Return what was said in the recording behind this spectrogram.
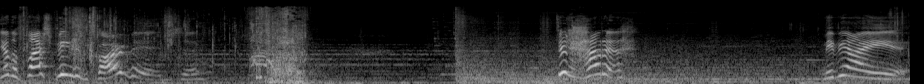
Yo, the flashbang is garbage. Dude, how to... Maybe I...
